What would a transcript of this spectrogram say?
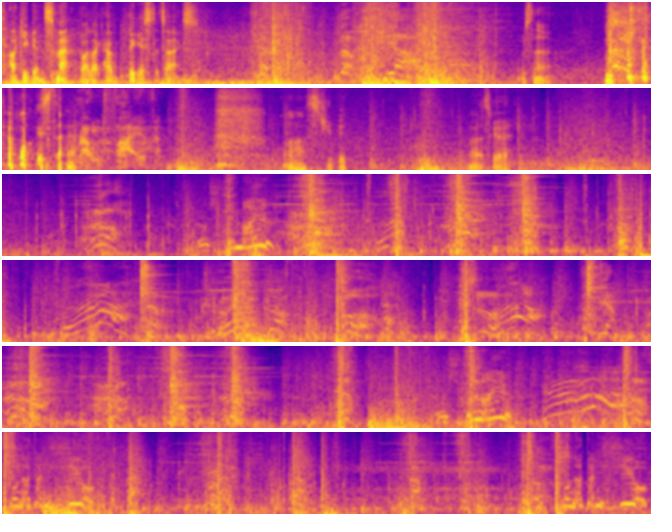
I keep getting smacked by like her biggest attacks. What was that? what is that? Round five. Ah, stupid. Alright, let's go. shield!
